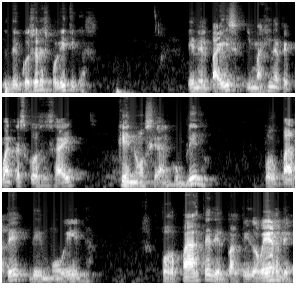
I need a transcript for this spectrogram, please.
de cuestiones políticas. En el país, imagínate cuántas cosas hay que no se han cumplido por parte de Morena, por parte del Partido Verde,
